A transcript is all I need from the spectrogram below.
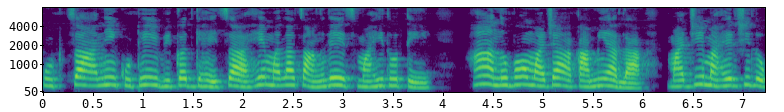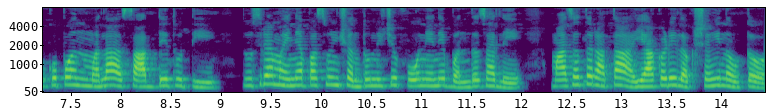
कुठचा आणि कुठे विकत घ्यायचा हे मला चांगलेच माहीत होते. हा अनुभव माझ्या कामी आला. माझी माहेरची लोकं पण मला साथ देत होती. दुसऱ्या महिन्यापासून शंतनूचे फोन येणे बंद झाले. माझं तर आता याकडे लक्षही नव्हतं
